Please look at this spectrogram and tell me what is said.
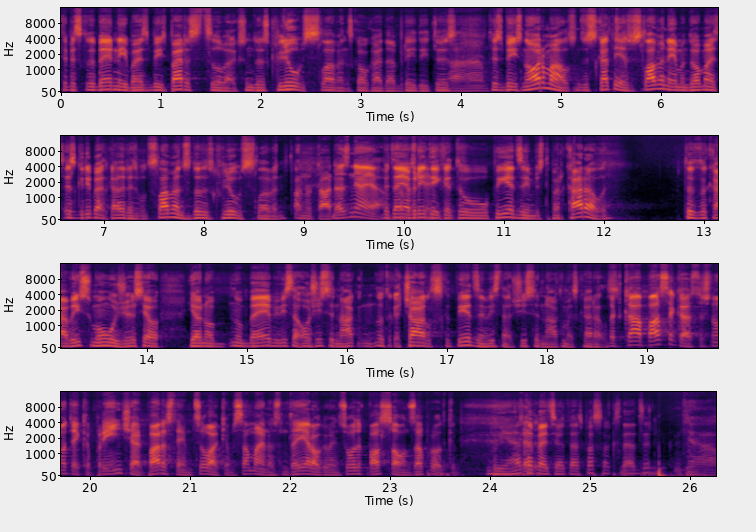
tāpēc, ka tu bērnībā esi bijis parasts cilvēks, un tu esi kļuvis slavens kaut kādā brīdī. Tu esi, Ā. tu esi bijis normāls, un tu skaties uz slaveniem un domā, es gribētu kādreiz būt slavens, un tad es kļuvu slavens. A, nu tādā ziņā, jā. Bet tajā es brīdī, kad tu piedzimsti par karali, tad kā visu mūžu es jau, jau no nu, bērna visā, o, šis ir nāk, nu, tā kā Čārlis, kad piedzima, visā, šis ir nākamais karalis. Bet kā pasakās, tas notiek, ka prinči ar parastiem cilvēkiem samainās un te ierauga viens otru pasauli un saprot, ka. Nu, jā, kad- tāpēc jau tās pasaules tādas ir. Jā,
